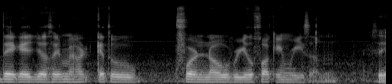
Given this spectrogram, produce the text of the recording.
de que yo soy mejor que tú for no real fucking reason. Sí,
